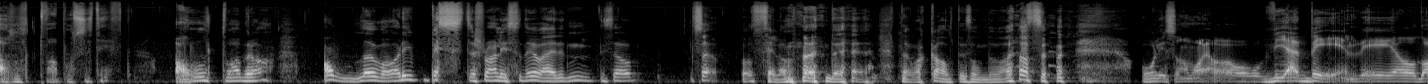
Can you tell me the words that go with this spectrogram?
alt var positivt. Alt var bra alle var de beste journalistene i verden. Liksom. Så, og selv om det, det, var ikke alltid sånn det var. altså. Og liksom ja, Vi er BMW, og da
